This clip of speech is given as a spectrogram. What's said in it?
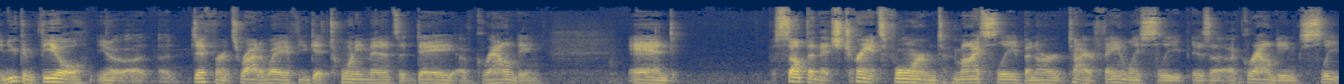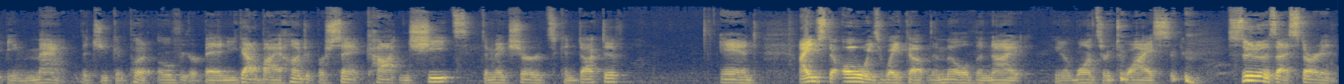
and you can feel you know a, a difference right away if you get 20 minutes a day of grounding, and something that's transformed my sleep and our entire family sleep is a, a, grounding sleeping mat that you can put over your bed. And you got to buy 100% cotton sheets to make sure it's conductive. And I used to always wake up in the middle of the night, you know, once or twice. As soon as I started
